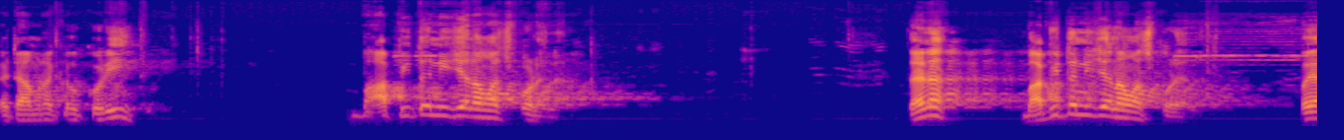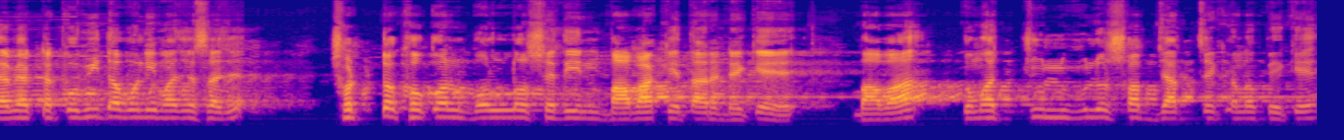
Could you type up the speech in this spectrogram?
এটা আমরা কেউ করি? বাপি তো নিজে নামাজ পড়ে না। তাই না? বাপি তো নিজে নামাজ পড়ে না। ওই আমি একটা কবিতা বলি মাঝে সাঝে। ছোট্ট খোকন বলল সেদিন বাবাকে তার ডেকে, বাবা, তোমার চুলগুলো সব যাচ্ছে কেন পেকে?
